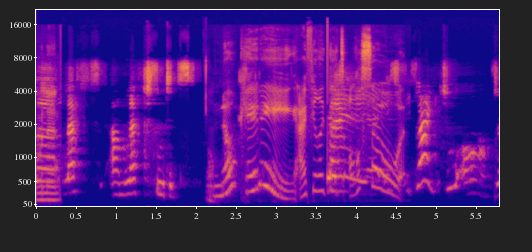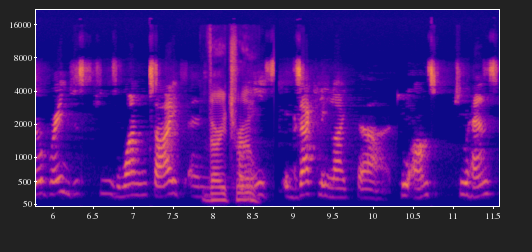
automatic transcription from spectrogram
dominant. left. I'm left-footed. No kidding. I feel like that's Yeah, yeah, yeah. also It's, it's like two arms. Your brain just choose one side, and Very true. it's exactly like uh, two arms, two hands.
